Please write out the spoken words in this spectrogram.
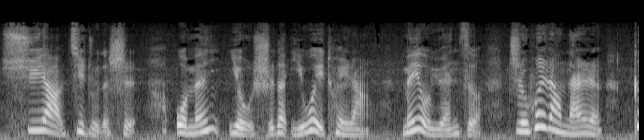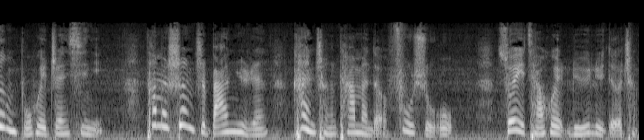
需要记住的是，我们有时的一味退让、没有原则，只会让男人更不会珍惜你。他们甚至把女人看成他们的附属物，所以才会屡屡得逞。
